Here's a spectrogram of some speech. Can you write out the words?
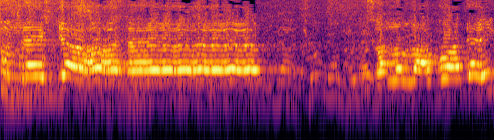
तुमने क्या है सल्लल्लाहु अलैहि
